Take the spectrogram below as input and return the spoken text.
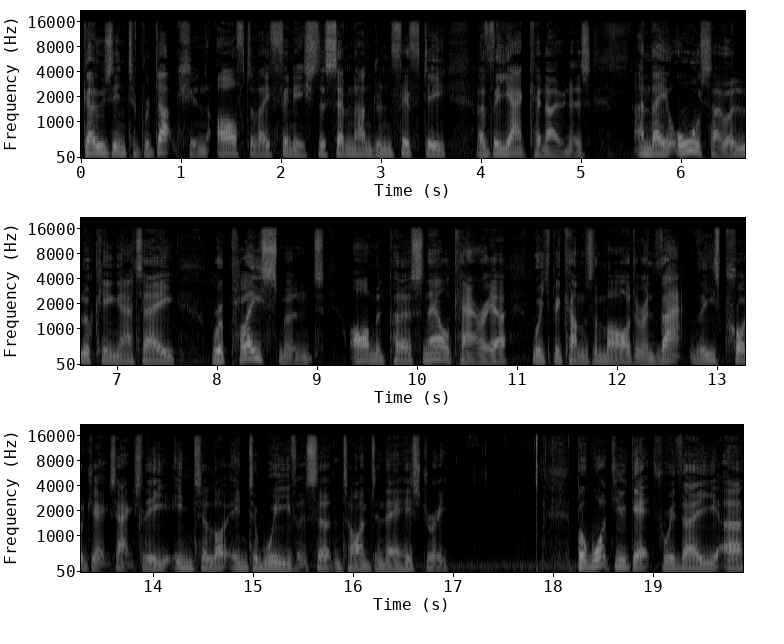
goes into production after they finish the 750 of the Jagdkanones. And they also are looking at a replacement armoured personnel carrier which becomes the Marder and that these projects actually interweave at certain times in their history. But what do you get with a, uh,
